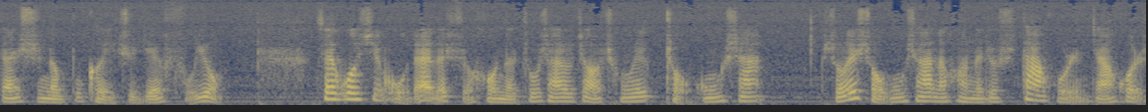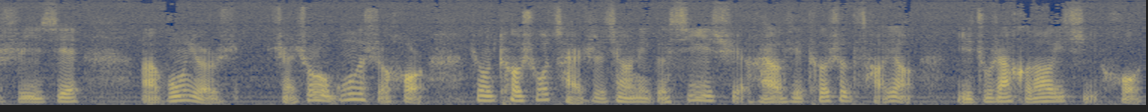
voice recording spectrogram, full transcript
但是呢不可以直接服用。在过去古代的时候呢，朱砂又叫称为手工砂。所谓手工砂的话呢，就是大户人家或者是一些啊宫女儿。选收入宫的时候，用特殊材质，像那个蜥蜴血，还有一些特殊的草药，以朱砂合到一起以后，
